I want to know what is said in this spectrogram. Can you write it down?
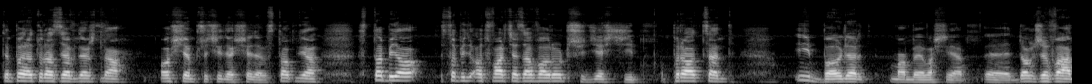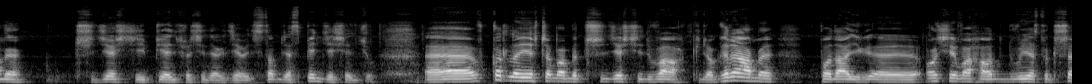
Temperatura zewnętrzna 8,7 stopnia. Stopień, stopień otwarcia zaworu 30% i boiler mamy właśnie e, dogrzewany 35,9 stopnia z 50. E, w kotle jeszcze mamy 32 kg. Podaj, e, on się waha od 23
